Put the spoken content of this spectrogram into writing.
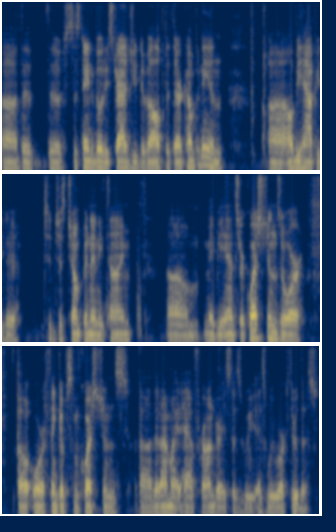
uh, the the sustainability strategy developed at their company, and uh, I'll be happy to to just jump in anytime, um, maybe answer questions or uh, or think of some questions that I might have for Andres as we as we work through this.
